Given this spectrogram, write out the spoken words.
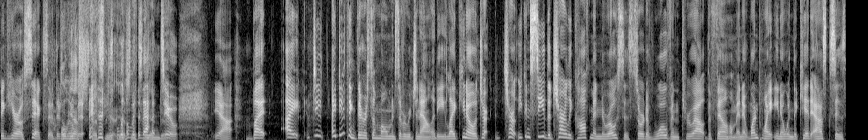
Big Hero Six. So there's a Oh, little yes, bit. that's the- there's a yes, little bit of that ending. too. Yeah, but. I do. I do think there are some moments of originality, like you know, Char- Char- you can see the Charlie Kaufman neurosis sort of woven throughout the film. And at one point, you know, when the kid asks his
